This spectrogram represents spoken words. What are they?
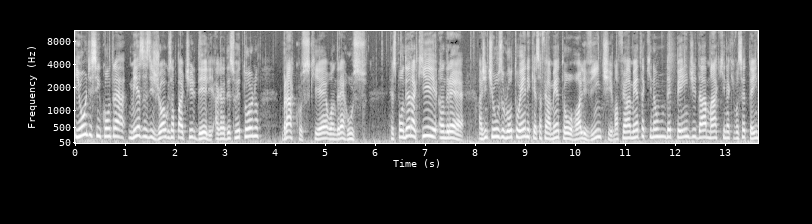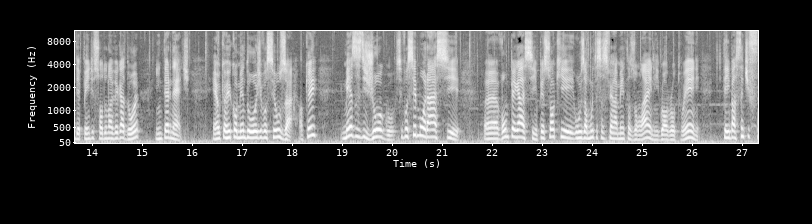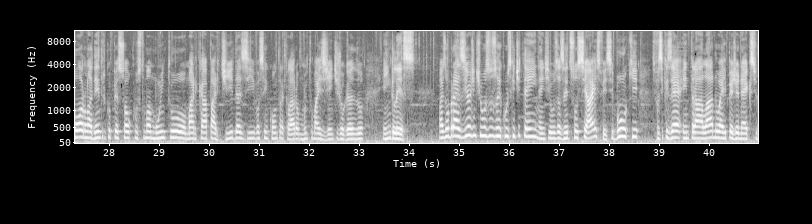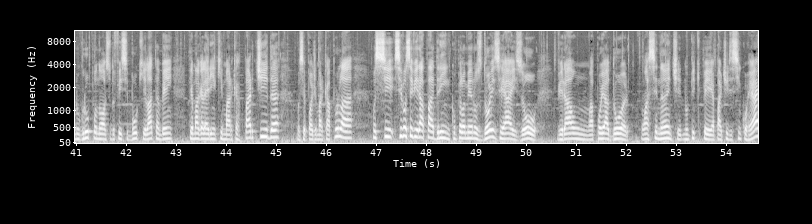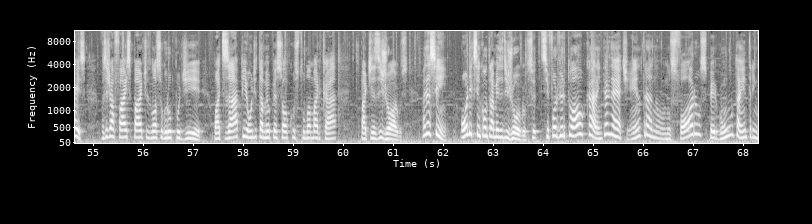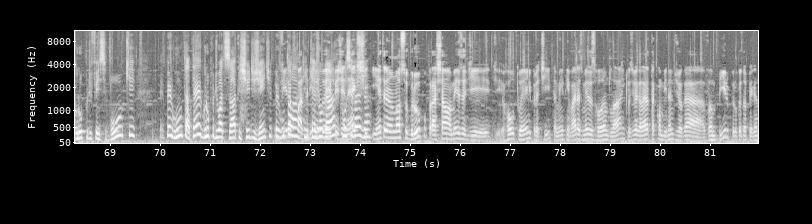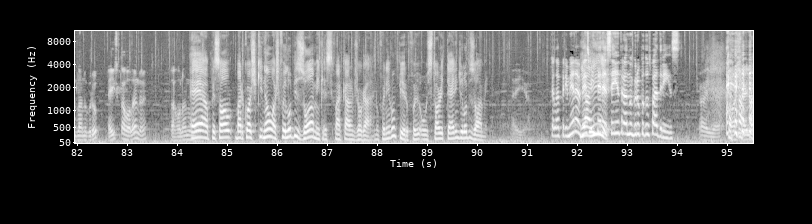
e onde se encontra mesas de jogos a partir dele? Agradeço o retorno. Bracos, que é o André Russo. Respondendo aqui, André, a gente usa o Roll20, que é essa ferramenta, ou Roll20, uma ferramenta que não depende da máquina que você tem, depende só do navegador e internet. É o que eu recomendo hoje você usar, ok? Mesas de jogo, se você morasse. Ah, vamos pegar assim, o pessoal que usa muito essas ferramentas online, igual o Roll20, tem bastante fórum lá dentro que o pessoal costuma muito marcar partidas e você encontra, claro, muito mais gente jogando em inglês. Mas no Brasil a gente usa os recursos que a gente tem, né? A gente usa as redes sociais, Facebook. Se você quiser entrar lá no RPG Next, no grupo nosso do Facebook, lá também tem uma galerinha que marca partida. Você pode marcar por lá. Você- se você virar padrinho com pelo menos dois reais ou virar um apoiador, um assinante no PicPay a partir de 5 reais, você já faz parte do nosso grupo de WhatsApp, onde também o pessoal costuma marcar partidas de jogos. Mas assim, onde que você encontra a mesa de jogo? Se, se for virtual, cara, internet. Entra no, nos fóruns, pergunta, entra em grupo de Facebook, pergunta, até grupo de WhatsApp cheio de gente, pergunta Vira lá quem quer jogar, você vai já. E entra no nosso grupo para achar uma mesa de, de Roll 20 pra ti, também tem várias mesas rolando lá, inclusive a galera tá combinando de jogar Vampiro, pelo que eu tô pegando lá no grupo. É isso que tá rolando, né? Tá rolando. É, o pessoal marcou, acho que não, acho que foi lobisomem que eles marcaram de jogar. Não foi nem vampiro, foi o storytelling de lobisomem. Aí, ó. Pela primeira vez aí... me interessei em entrar no grupo dos padrinhos. Aí, ó.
